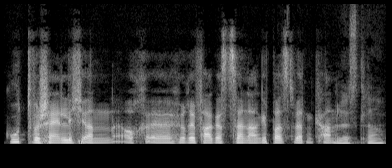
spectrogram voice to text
gut wahrscheinlich an auch äh, höhere Fahrgastzahlen angepasst werden kann. Alles klar.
